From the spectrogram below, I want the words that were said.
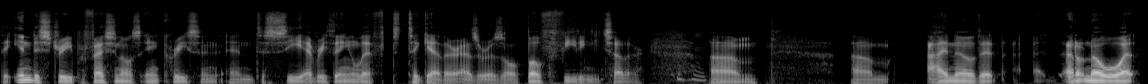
the industry professionals increase, and and to see everything lift together as a result, both feeding each other. mhm. Um, um, I know that I don't know what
